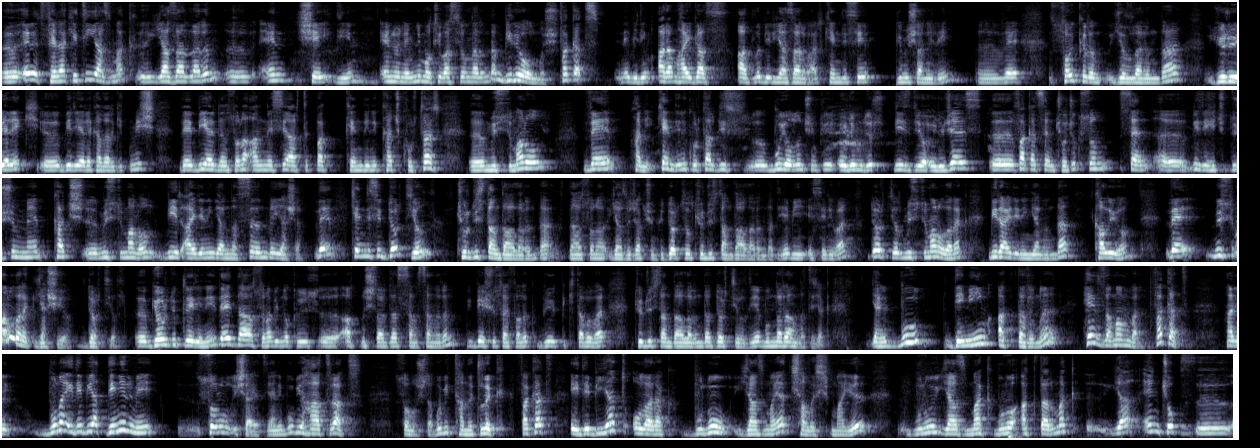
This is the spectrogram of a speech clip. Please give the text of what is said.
Ee, evet felaketi yazmak e, yazarların e, en şey diyeyim en önemli motivasyonlarından biri olmuş. Fakat ne bileyim Aram Haygaz adlı bir yazar var. Kendisi Gümüşhaneli ve soykırım yıllarında yürüyerek e, bir yere kadar gitmiş ve bir yerden sonra annesi artık bak kendini kaç kurtar e, Müslüman ol ve hani kendini kurtar biz e, bu yolun çünkü ölümdür biz diyor öleceğiz. Fakat sen çocuksun sen bizi hiç düşünme kaç Müslüman ol bir ailenin yanına sığın ve yaşa. Ve kendisi 4 yıl Kürdistan dağlarında daha sonra yazacak çünkü 4 yıl Kürdistan dağlarında diye bir eseri var. 4 yıl Müslüman olarak bir ailenin yanında kalıyor ve Müslüman olarak yaşıyor 4 yıl. Ee, gördüklerini de daha sonra 1960'larda sanırım 500 sayfalık büyük bir kitabı var. Kürdistan dağlarında 4 yıl diye bunları anlatacak. Yani bu deneyim aktarımı her zaman var. Fakat hani buna edebiyat denir mi? Soru işareti. Yani bu bir hatırat sonuçta. Bu bir tanıklık. Fakat edebiyat olarak bunu yazmaya çalışmayı bunu yazmak, bunu aktarmak e, ya en çok e,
